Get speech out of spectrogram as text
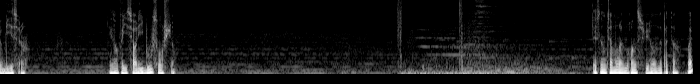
Merde, je les envahisseurs l'hibou sont chiants. Laissez entièrement la brun suivant Napata. Ouais.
